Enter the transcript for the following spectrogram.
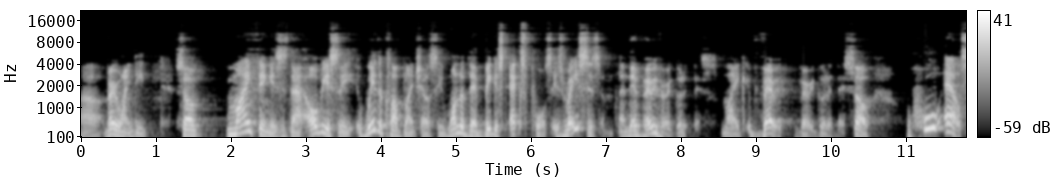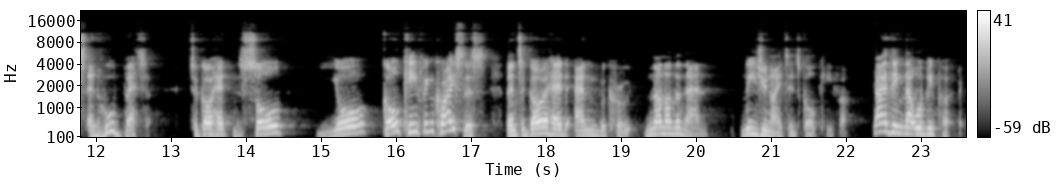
Uh, very white indeed. So my thing is, is that obviously with a club like Chelsea, one of their biggest exports is racism, and they're very very good at this. Like very very good at this. So who else and who better to go ahead and solve your goalkeeping crisis than to go ahead and recruit none other than Leeds United's goalkeeper? I think that would be perfect.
